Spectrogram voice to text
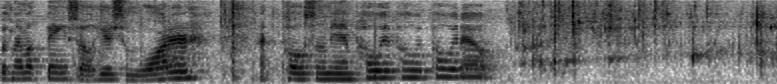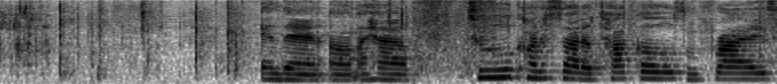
with my mukbang. So here's some water. I have to pour some in. Pour it, pour it, pour it out. And then um, I have two carne asada tacos, some fries,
